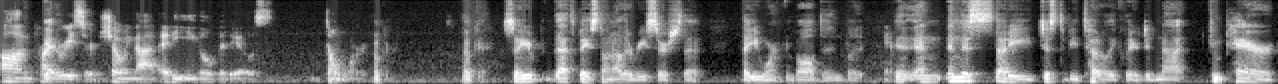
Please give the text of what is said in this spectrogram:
on prior Yeah. research showing that Eddie Eagle videos don't work. Okay, okay, so you're that's based on other research that that you weren't involved in, but Yeah. and and this study, just to be totally clear, did not compare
